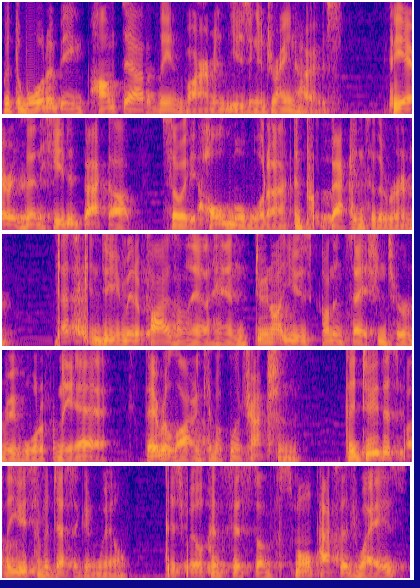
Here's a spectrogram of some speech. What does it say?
with the water being pumped out of the environment using a drain hose. The air is then heated back up so it hold more water and put back into the room. Desiccant dehumidifiers, on the other hand, do not use condensation to remove water from the air. They rely on chemical attraction. They do this by the use of a desiccant wheel. This wheel consists of small passageways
